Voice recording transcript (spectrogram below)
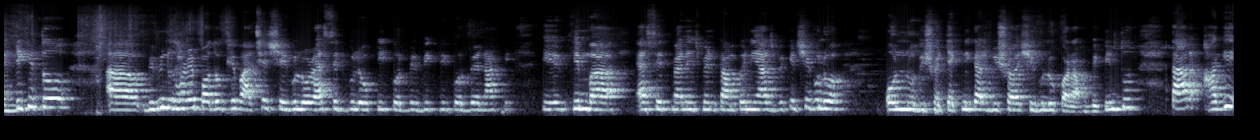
একদিকে তো বিভিন্ন ধরনের পদক্ষেপ আছে সেগুলোর অ্যাসেটগুলো কি করবে বিক্রি করবে না কিংবা অ্যাসেট ম্যানেজমেন্ট কোম্পানি আসবে কি সেগুলো অন্য বিষয় টেকনিক্যাল বিষয় সেগুলো করা হবে। কিন্তু তার আগে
